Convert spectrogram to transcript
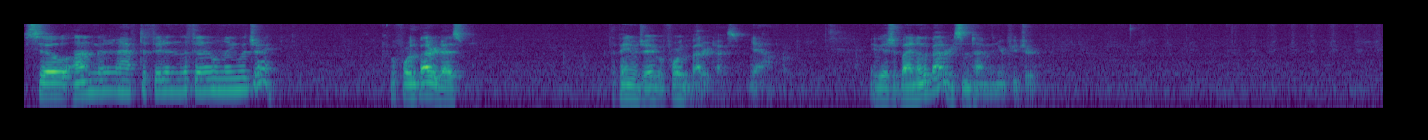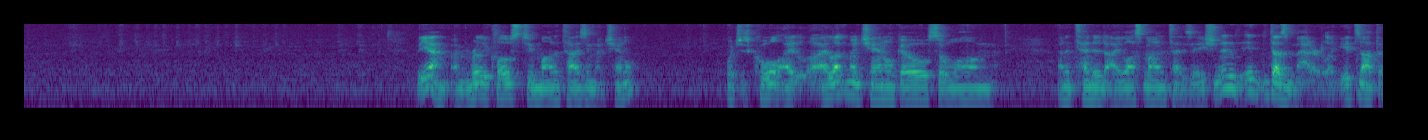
So I'm to have to fit in the filming with Jay before the battery dies. The painting with Jay before the battery dies. Yeah. Maybe I should buy another battery sometime in the near future. But yeah, I'm really close to monetizing my channel, which is cool. I, I let my channel go so long unattended. I lost monetization, and it doesn't matter. Like, it's not the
